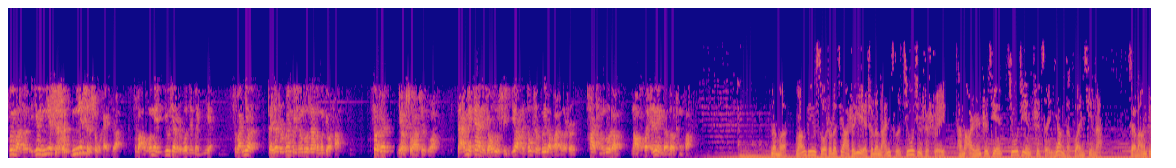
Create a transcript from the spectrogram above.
为嘛呢？因为你是受你是受害者，是吧？我们有些事我得问你，是吧？你要这些事问不清楚，咱怎么调查？所以说你要实话实说，咱们站的角度是一样的，都是为了把这个事查清楚了，让坏人得到惩罚。那么，王斌所说的驾驶越野车的男子究竟是谁？他们二人之间究竟是怎样的关系呢？在王斌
